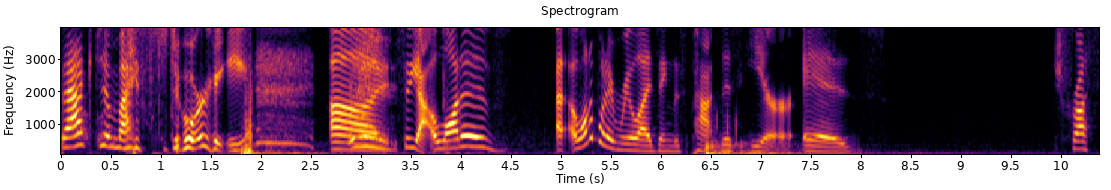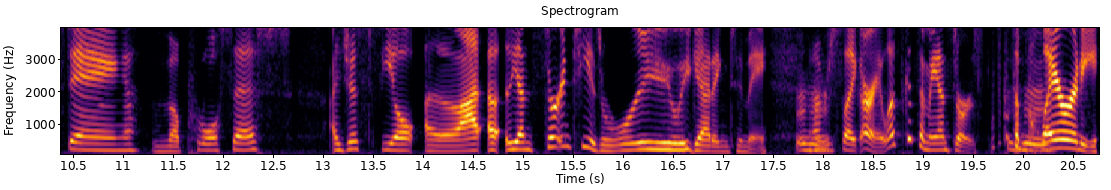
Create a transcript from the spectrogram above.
Back to my story. Uh, so yeah, a lot of a- lot of what I'm realizing this pat this year is trusting the process. I just feel a lot. Uh, the uncertainty is really getting to me, and I'm just like, all right, let's get some answers. Let's get some clarity.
